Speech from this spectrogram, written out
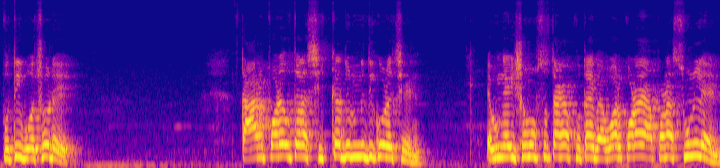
প্রতি বছরে। তারপরেও তারা শিক্ষা দুর্নীতি করেছেন। এবং এই সমস্ত টাকা কোথায় ব্যবহার করা হয় আপনারা শুনলেন?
